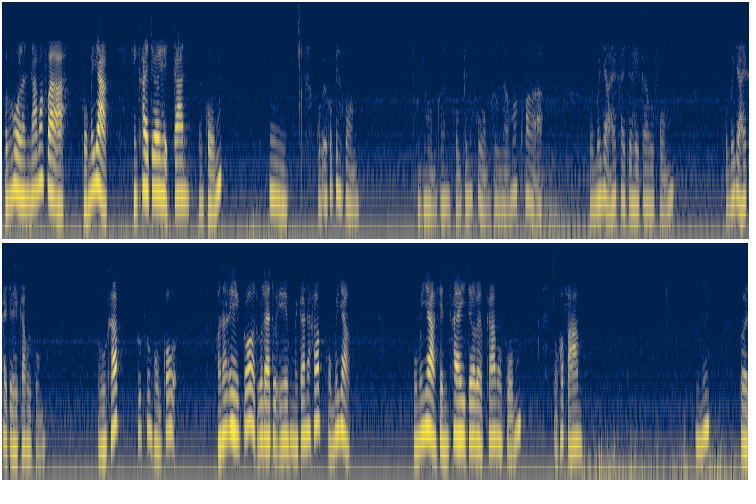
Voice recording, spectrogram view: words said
ผมเป็นห่วงฮารุนะมากกว่า ผมไม่อยากเห็นใครเจอเหตุการณ์เหมือนผม อืม ผมเองก็เป็นห่วง ผมเป็นห่วงกัน ผมเป็นห่วงคือนะมากกว่า ผมไม่อยากให้ใครเจอเหตุการณ์แบบผม ผมไม่อยากให้ใครเจอเหตุการณ์แบบผม ขอบคุณครับเพื่อนเพื่อนผมก็พอนะเองก็ดูแลตัวเองเหมือนกันนะครับ ผมไม่อยาก ผมไม่อยากเห็นใครเจอแบบการของผม ส่งข้อความอือฮึเปิด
